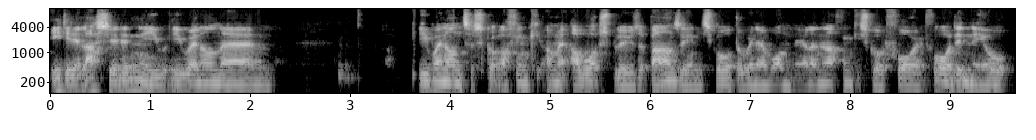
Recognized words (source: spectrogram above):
he did it last year, didn't he? He went on. Um, he went on to score. I think I, mean, I watched Blues at Barnsley and he scored the winner one 0 and then I think he scored four and four, didn't he? All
